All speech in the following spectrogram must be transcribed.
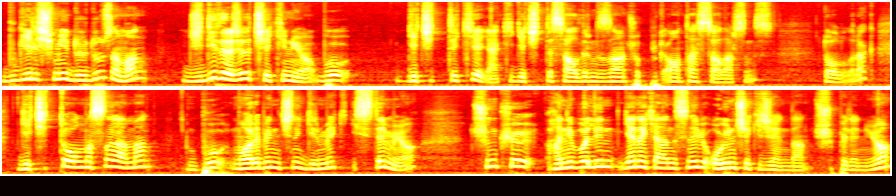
bu gelişmeyi duyduğu zaman ciddi derecede çekiniyor. Bu geçitteki yani ki geçitte saldırdığınız zaman çok büyük avantaj sağlarsınız doğal olarak. Geçitte olmasına rağmen bu muharebenin içine girmek istemiyor. Çünkü Hannibal'in gene kendisine bir oyun çekeceğinden şüpheleniyor.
